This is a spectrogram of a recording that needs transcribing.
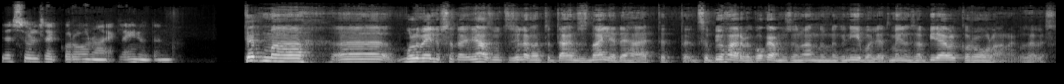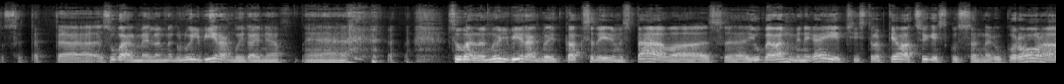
kuidas sul see koroonaaeg läinud on? tead, ma äh,, mulle meeldib seda heas mõttes ülekantud tähenduses nalja teha, et, et, see Pühajärve kogemus on andnud nagu nii palju, et meil on seal pidevalt koroona nagu selles suhtes, et, et äh, suvel meil on nagu null piiranguid, on ju suvel on null piiranguid, kakssada inimest päevas, äh, jube andmine käib, siis tuleb kevad-sügis, kus on nagu koroona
